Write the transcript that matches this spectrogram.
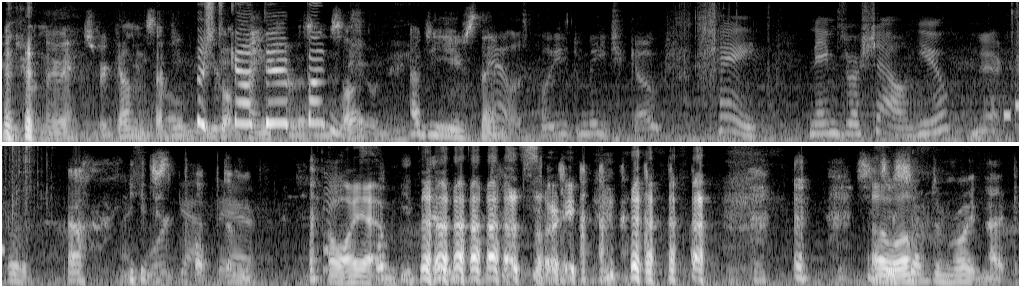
You've got no extra guns, have you? Push You've the got goddamn button. How do you use them? Hell, it's pleased to meet you, coach. Hey, name's Rochelle. You? Nick. Oh, Nice you just work out popped them. Oh, I am. What you doing? Sorry. She Oh, just well. shoved him right back.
